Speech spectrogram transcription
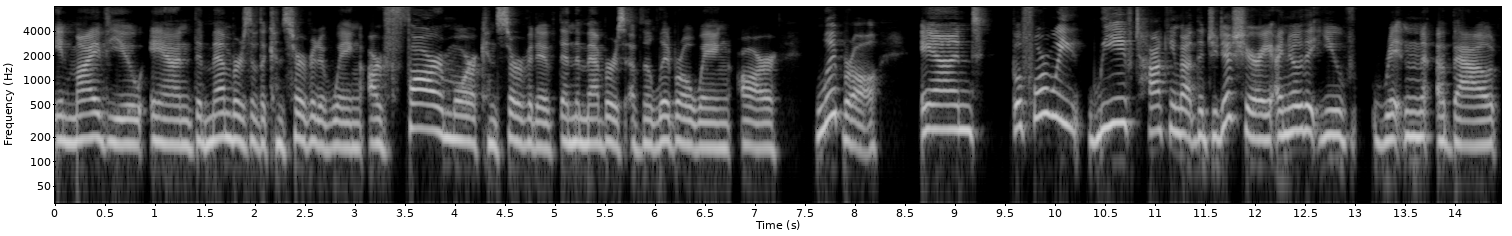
in my view, and the members of the conservative wing are far more conservative than the members of the liberal wing are liberal. And before we leave talking about the judiciary, I know that you've written about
